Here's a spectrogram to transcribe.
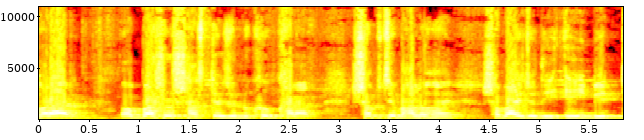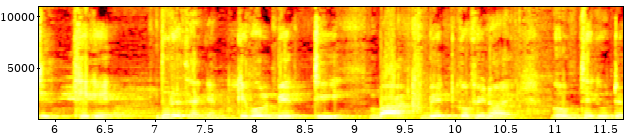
করার অভ্যাস ও স্বাস্থ্যের জন্য খুব খারাপ। সবচেয়ে ভালো হয়, সবাই যদি এই বেডটি থেকে দূরে থাকেন। কেবল বেড টি বা বেড কফি নয়, ঘুম থেকে উঠে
